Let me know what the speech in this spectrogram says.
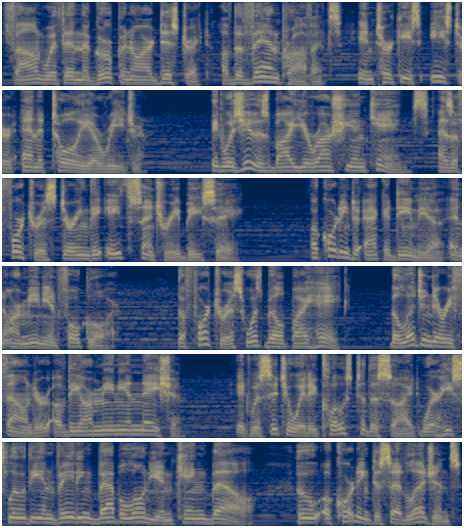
found within the Gurpınar district of the Van province in Turkey's Eastern Anatolia region. It was used by Urartian kings as a fortress during the 8th century BC. According to academia and Armenian folklore, the fortress was built by Hayk, the legendary founder of the Armenian nation. It was situated close to the site where he slew the invading Babylonian king Bel, who, according to said legends,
